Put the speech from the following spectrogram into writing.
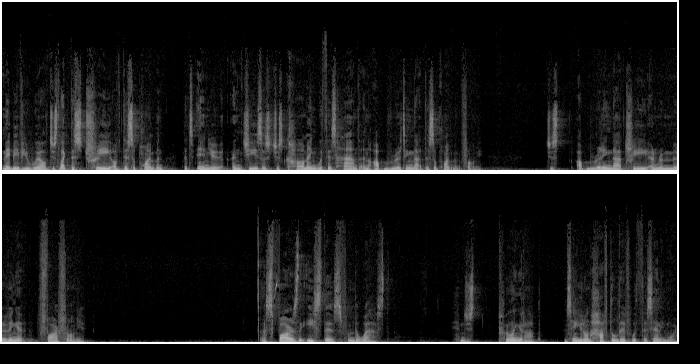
maybe if you will, just like this tree of disappointment that's in you, and Jesus just coming with his hand and uprooting that disappointment from you. Just uprooting that tree and removing it far from you. As far as the east is from the west. And just pulling it up and saying, You don't have to live with this anymore.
